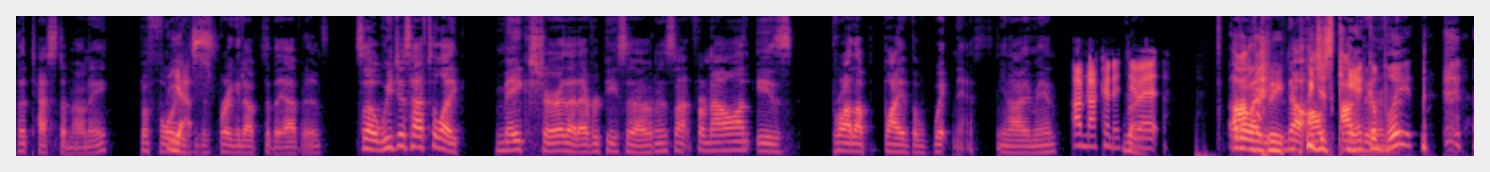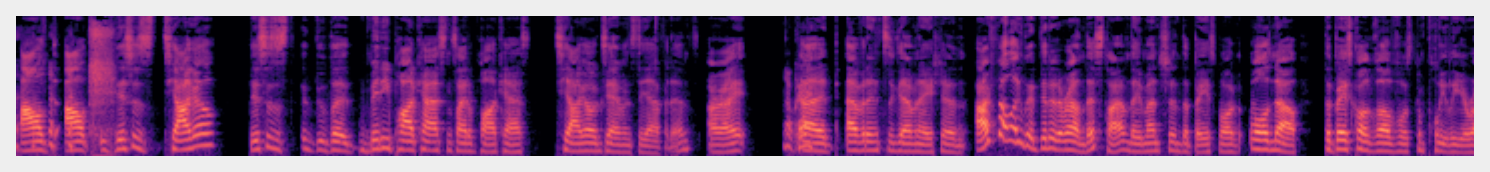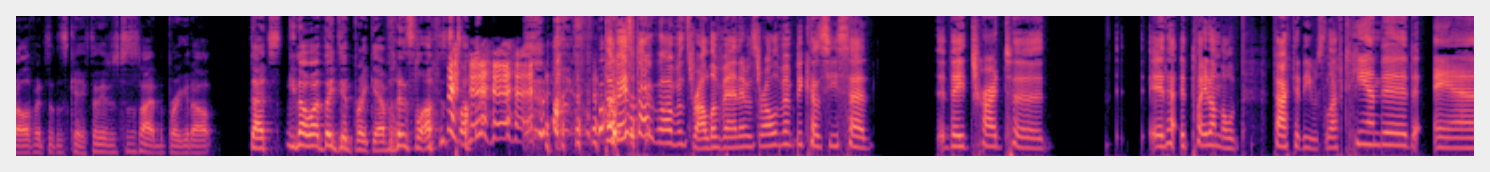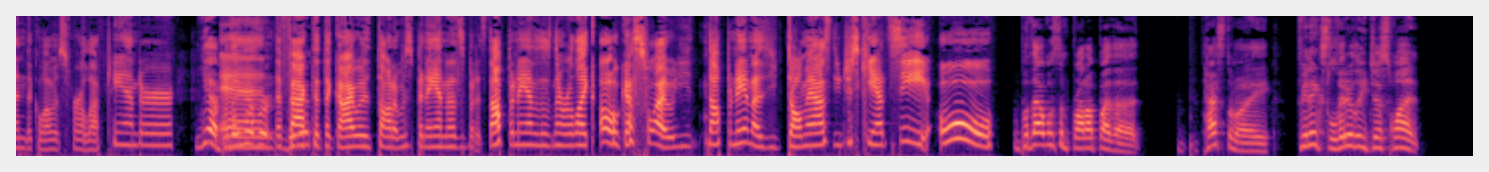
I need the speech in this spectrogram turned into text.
the testimony before you Yes. can just bring it up to the evidence. So we just have to like make sure that every piece of evidence not from now on is brought up by the witness. You know what I mean? I'm not gonna do Right. it. otherwise I'll- we no, we I'll- just can't doing it. complete. I'll I'll this is Tiago. This is the mini podcast inside a podcast. Tiago examines the evidence. All right. Okay, uh, evidence examination. I felt like they did it around this time. They mentioned the baseball. Well, no, the baseball glove was completely irrelevant to this case. They just decided to bring it up. That's you know what they did break evidence law time. the baseball glove was relevant. It was relevant because he said they tried to. It it played on the fact that he was left-handed and the glove is for a left-hander, yeah, but they never. the they fact that the guy was thought it was bananas, but it's not bananas, and they were like, "Oh, guess what? You, not bananas, you dumbass! You just can't see." Oh, but that wasn't brought up by the testimony. Phoenix literally just went,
